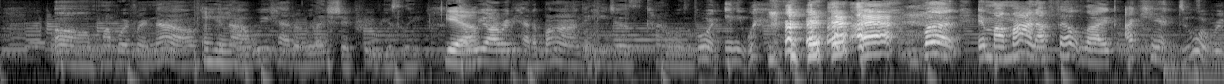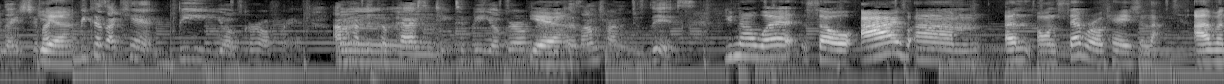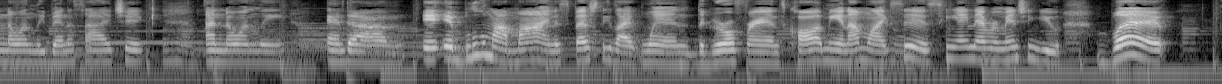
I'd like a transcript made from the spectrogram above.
um, my boyfriend now, mm-hmm. he and I, we had a relationship previously. Yeah. So we already had a bond and he just kind of wasn't going anywhere. but in my mind, I felt like I can't do a relationship yeah. I, because I can't be your girlfriend. I don't mm. have the capacity to be your girlfriend yeah. because I'm trying to do this. You know what? So I've um on several occasions I've unknowingly been a side chick, mm-hmm. unknowingly and um, it, it, blew my mind, especially like when the girlfriends called me, and I'm like, mm-hmm. sis, he ain't never mentioned you, but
